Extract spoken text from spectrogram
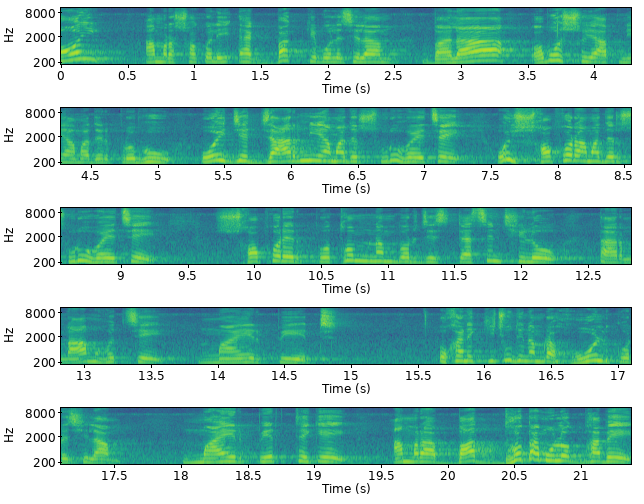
নয় আমরা সকলেই এক বাক্যে বলেছিলাম, বালা, অবশ্যই আপনি আমাদের প্রভু। ওই যে জার্নি আমাদের শুরু হয়েছে, ওই সফর আমাদের শুরু হয়েছে। সফরের প্রথম নম্বর যে স্টেশন ছিল, তার নাম হচ্ছে মায়ের পেট। ওখানে কিছুদিন আমরা হোল্ড করেছিলাম। মায়ের পেট থেকে আমরা বাধ্যতামূলকভাবে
